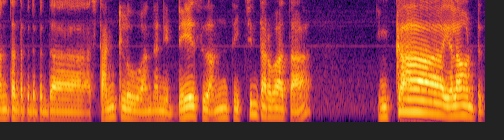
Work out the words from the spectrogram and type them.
అంతంత పెద్ద పెద్ద స్టంట్లు అన్ని డేస్ అంత ఇచ్చిన తర్వాత ఇంకా ఎలా ఉంటుంది?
